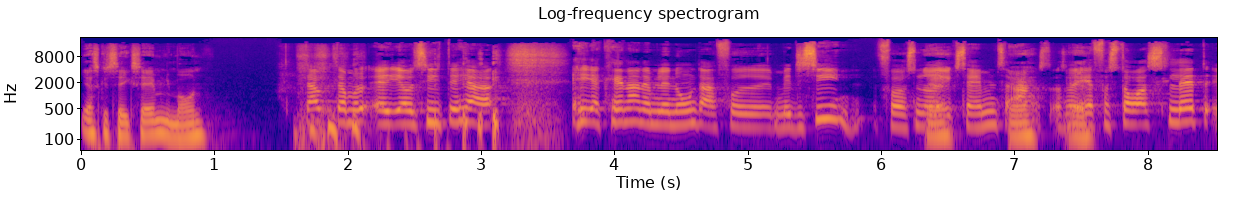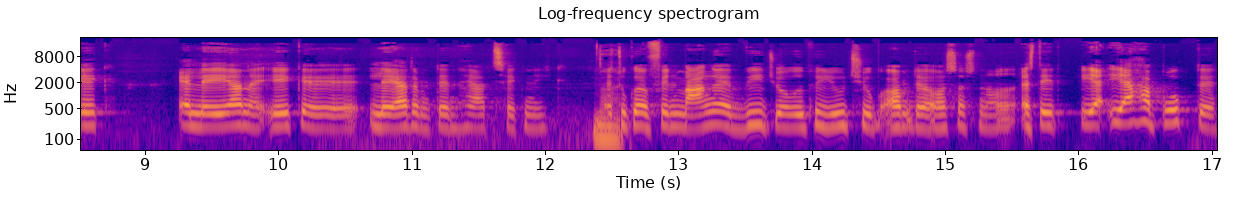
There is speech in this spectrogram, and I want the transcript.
Jeg skal til eksamen i morgen. Der, der må, jeg vil sige, det her, jeg kender nemlig nogen, der har fået medicin for sådan noget ja. eksamensangst. Ja. Altså, ja. Jeg forstår slet ikke, at lægerne ikke øh, lærer dem den her teknik. Altså, du kan jo finde mange videoer ude på YouTube om det også og sådan noget. Altså, det, jeg, jeg har brugt det,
